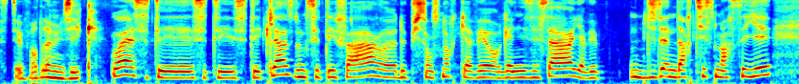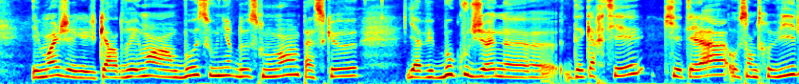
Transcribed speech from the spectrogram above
C'était pour de la musique. Ouais, c'était, c'était, c'était classe. Donc, c'était Phare euh, de Puissance Nord qui avait organisé ça. Il y avait une dizaine d'artistes marseillais. Et moi, je garde vraiment un beau souvenir de ce moment parce que il y avait beaucoup de jeunes euh, des quartiers qui étaient là au centre-ville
